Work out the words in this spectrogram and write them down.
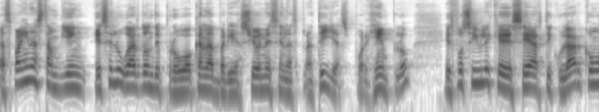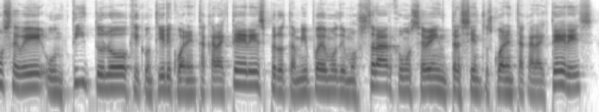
Las páginas también es el lugar donde provocan las variaciones en las plantillas. Por ejemplo, es posible que desee articular cómo se ve un título que contiene 40 caracteres, pero también podemos demostrar cómo se ven 340 caracteres,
